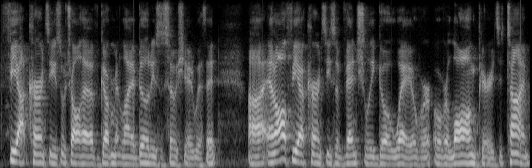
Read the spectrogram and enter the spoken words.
fiat currencies, which all have government liabilities associated with it. Uh, and all fiat currencies eventually go away over, over long periods of time.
